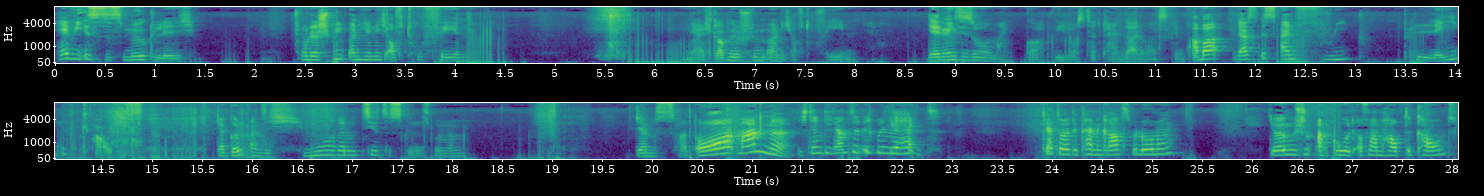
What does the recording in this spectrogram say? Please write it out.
Hä, wie ist es möglich? Oder spielt man hier nicht auf Trophäen? Ja, ich glaube, hier spielt man nicht auf Trophäen. Der denkt sich so, oh mein Gott, wie Lost hat keinen Dynamite-Skin. Aber das ist ein Free-to-Play-Kauf. Da gönnt man sich nur reduzierte Skins, wenn man Gems hat. Oh, Mann! Ich denke die ganze Zeit, ich bin gehackt. Ich hatte heute keine Gratisbelohnung. Die war irgendwie schon abgeholt auf meinem Hauptaccount.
